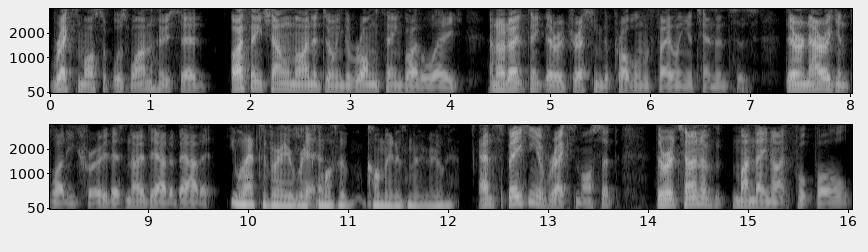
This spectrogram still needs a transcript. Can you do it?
Rex Mossop was one who said, I think Channel 9 are doing the wrong thing by the league, and I don't think they're addressing the problem of failing attendances. They're an arrogant bloody crew, there's no doubt about it. Well, that's a very Rex yeah. Mossop comment, isn't it, really? And speaking of Rex Mossop, the return of Monday Night Football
